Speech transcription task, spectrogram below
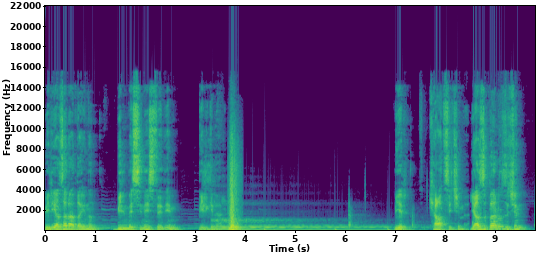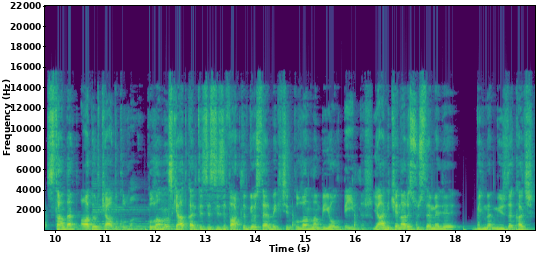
bir yazar adayının bilmesini istediğim bilgiler. 1. Kağıt seçimi. Yazdıklarınız için standart A4 kağıdı kullanın. Kullandığınız kağıt kalitesi sizi farklı göstermek için kullanılan bir yol değildir. Yani kenarı süslemeli, bilmem yüzde kaç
